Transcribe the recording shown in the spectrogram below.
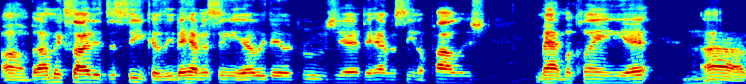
Um, but I'm excited to see because they haven't seen Elly De La Cruz yet. They haven't seen a polished Matt McLain yet. Mm-hmm. Uh,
